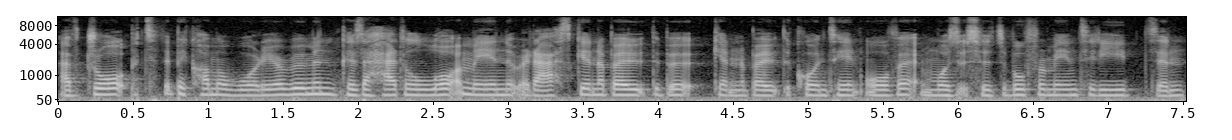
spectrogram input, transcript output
I've dropped the Become a Warrior Woman because I had a lot of men that were asking about the book and about the content of it and was it suitable for men to read and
